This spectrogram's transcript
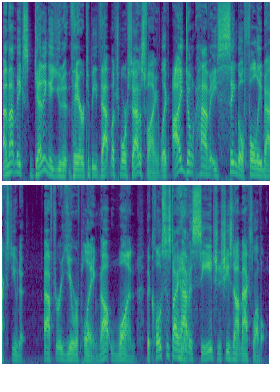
And that makes getting a unit there to be that much more satisfying. Like, I don't have a single fully maxed unit after a year of playing. Not one. The closest I have Yeah. is Siege, and she's not max level.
